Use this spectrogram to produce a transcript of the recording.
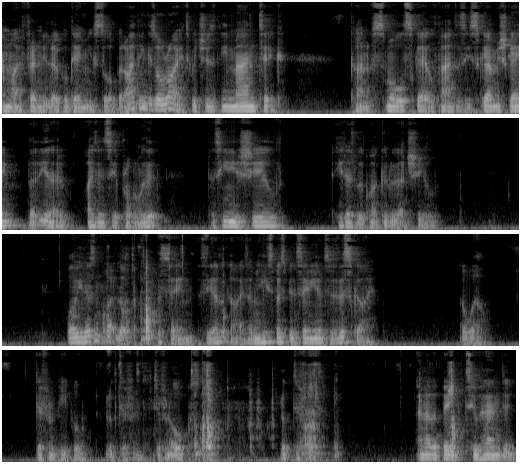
at my friendly local gaming store, but I think is alright, which is the Mantic kind of small scale fantasy skirmish game, but you know, I didn't see a problem with it. Does he need a shield? He does look quite good with that shield. Well, he doesn't quite look the same as the other guys. I mean, he's supposed to be the same unit as this guy. Oh well. Different people look different. Different orcs look different. Another big two-handed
